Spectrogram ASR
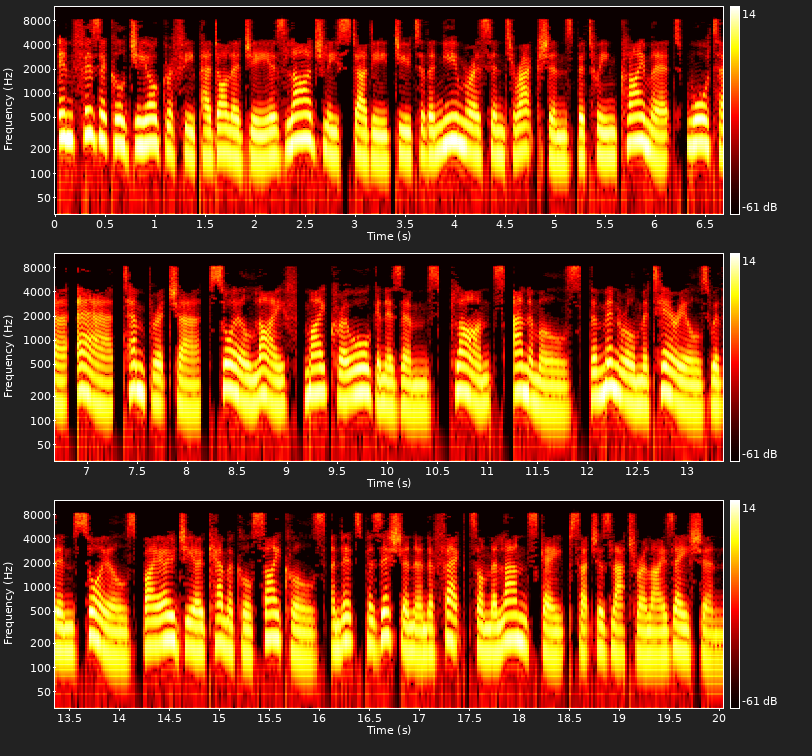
In physical geography pedology is largely studied due to the numerous interactions between climate water, air, temperature, soil life microorganisms, plants, animals, the mineral materials within soils biogeochemical cycles and its position and effects on the landscape such as lateralization.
